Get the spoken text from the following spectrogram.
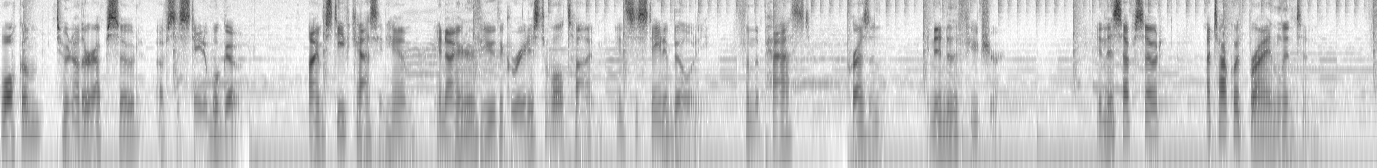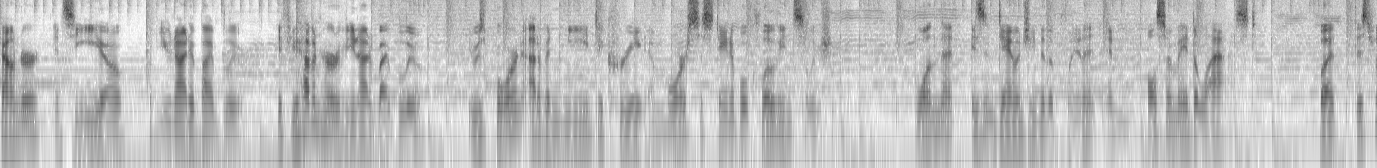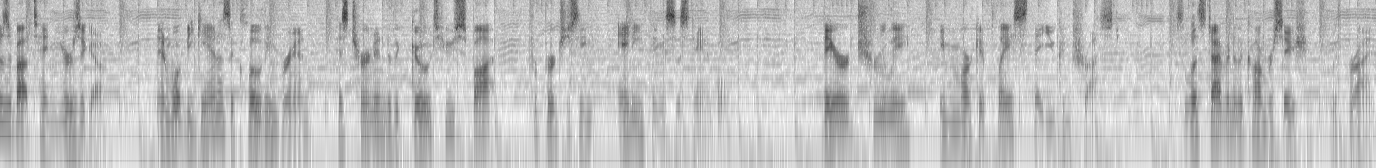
Welcome to another episode of Sustainable Goat. I'm Steve Cassingham, and I interview the greatest of all time in sustainability from the past, present, and into the future. In this episode, I talk with Brian Linton, founder and CEO of United by Blue. If you haven't heard of United by Blue, it was born out of a need to create a more sustainable clothing solution, one that isn't damaging to the planet and also made to last. But this was about 10 years ago, and what began as a clothing brand has turned into the go to spot for purchasing anything sustainable. They are truly a marketplace that you can trust. So let's dive into the conversation with Brian.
